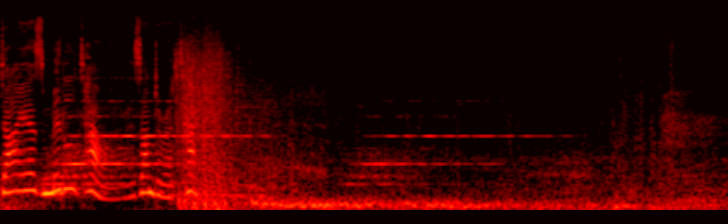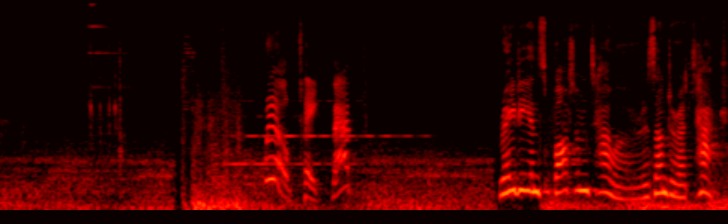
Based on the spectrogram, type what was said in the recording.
Dire's middle tower is under attack. We'll take that. Radiant's bottom tower is under attack.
